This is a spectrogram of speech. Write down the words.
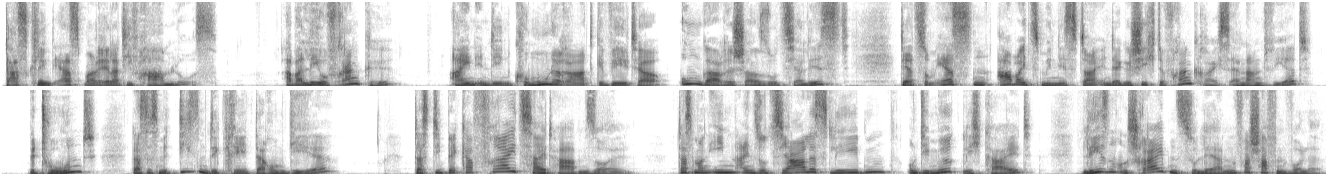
Das klingt erstmal relativ harmlos. Aber Leo Frankel, ein in den Kommunerat gewählter ungarischer Sozialist, der zum ersten Arbeitsminister in der Geschichte Frankreichs ernannt wird, betont, dass es mit diesem Dekret darum gehe, dass die Bäcker Freizeit haben sollen, dass man ihnen ein soziales Leben und die Möglichkeit, lesen und schreiben zu lernen, verschaffen wolle.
